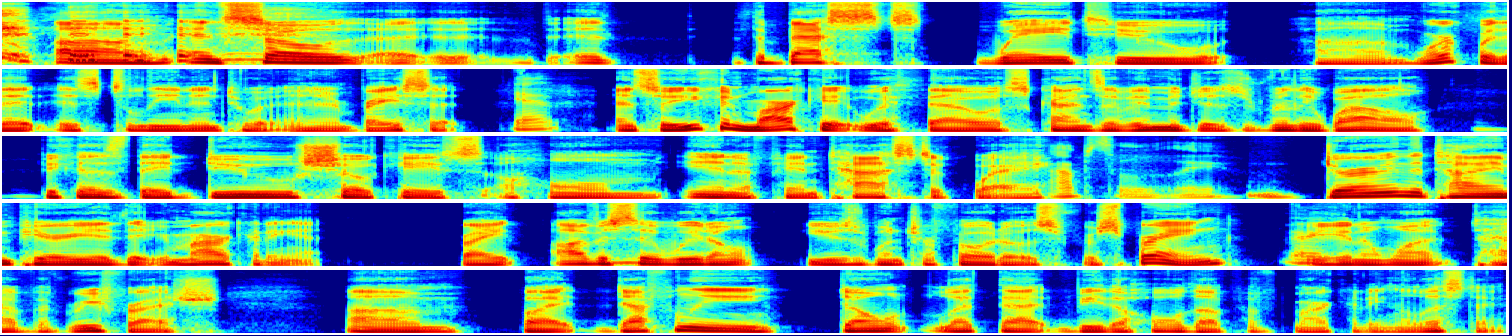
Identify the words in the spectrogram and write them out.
um, and so uh, it, the best way to um, work with it is to lean into it and embrace it. Yep. And so you can market with those kinds of images really well. Because they do showcase a home in a fantastic way Absolutely. during the time period that you're marketing it. Right. Obviously, we don't use winter photos for spring. Right. You're going to want to have a refresh, um, but definitely don't let that be the holdup of marketing a listing.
